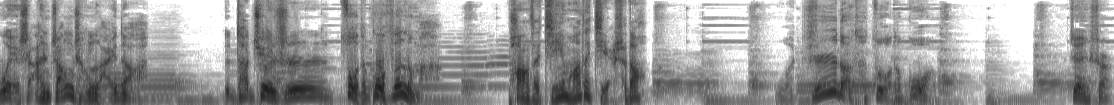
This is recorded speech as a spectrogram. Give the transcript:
我也是按章程来的。他确实做的过分了嘛？胖子急忙的解释道：“我知道他做的过了，这事儿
